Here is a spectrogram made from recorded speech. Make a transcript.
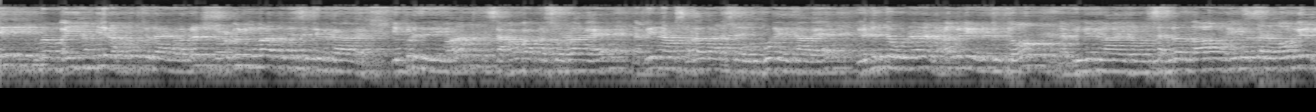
இதை இமாம் பைஹக்கி ரஹ்மத்துல்லாஹி அவர்கள் ஷுபுல் இமாரத்துல செஞ்சிருக்காங்க எப்படி தெரியுமா? சஹாபாக்கள் சொல்றாங்க நபி நாம் சல்லல்லாஹு கூட இருக்காங்க எடுத்த உடனே நாங்களே எடுத்துட்டோம். நபிகள் நாயகம் சல்லல்லாஹு அலைஹி வஸல்லம் அவர்கள்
